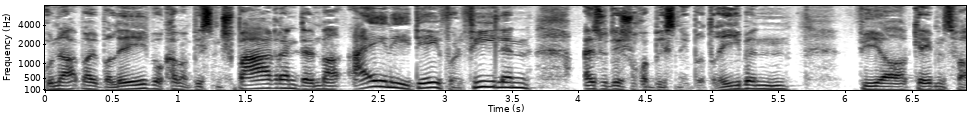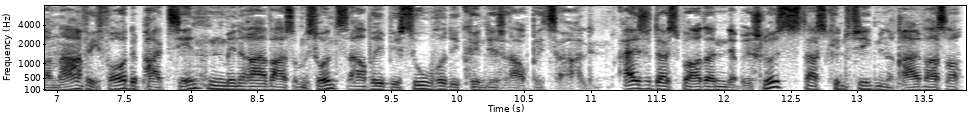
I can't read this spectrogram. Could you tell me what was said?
Und da hat man überlegt, wo kann man ein bisschen sparen, dann war eine Idee von vielen, also das ist auch ein bisschen übertrieben. Wir geben zwar nach wie vor den Patienten Mineralwasser umsonst, aber die Besucher, die können das auch bezahlen. Also das war dann der Beschluss, dass künftig Mineralwasser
